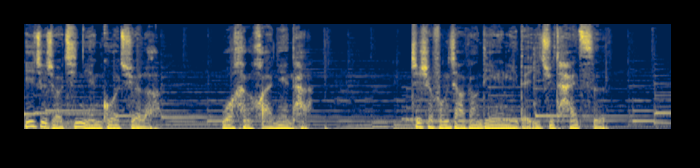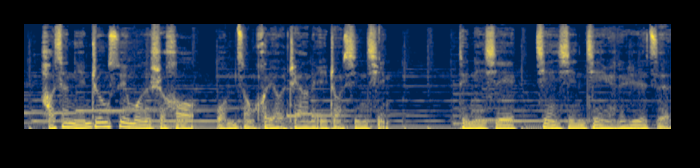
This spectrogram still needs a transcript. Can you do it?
一九九七年过去了，我很怀念他。这是冯小刚电影里的一句台词，好像年终岁末的时候，我们总会有这样的一种心情，对那些渐行渐远的日子，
